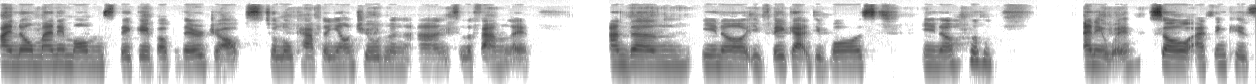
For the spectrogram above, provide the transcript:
I know many moms they give up their jobs to look after young children and the family. And then, you know, if they get divorced, you know, anyway. So I think it's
